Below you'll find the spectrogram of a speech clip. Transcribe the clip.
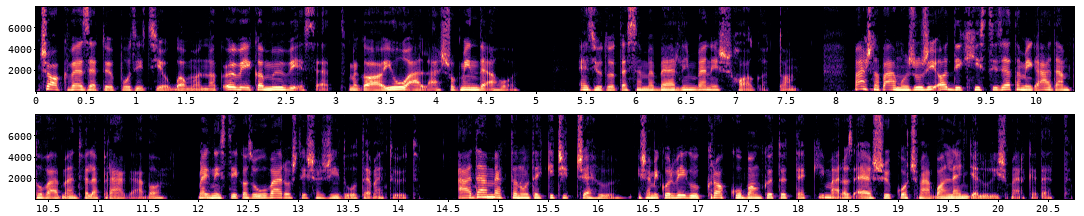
Csak vezető pozíciókban vannak. Övék a művészet, meg a jó állások mindenhol. Ez jutott eszembe Berlinben, és hallgattam. Másnap Ámos Zsuzsi addig hisztizett, amíg Ádám tovább ment vele Prágába. Megnézték az óvárost és a zsidó temetőt. Ádám megtanult egy kicsit csehül, és amikor végül Krakóban kötöttek ki, már az első kocsmában lengyelül ismerkedett.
